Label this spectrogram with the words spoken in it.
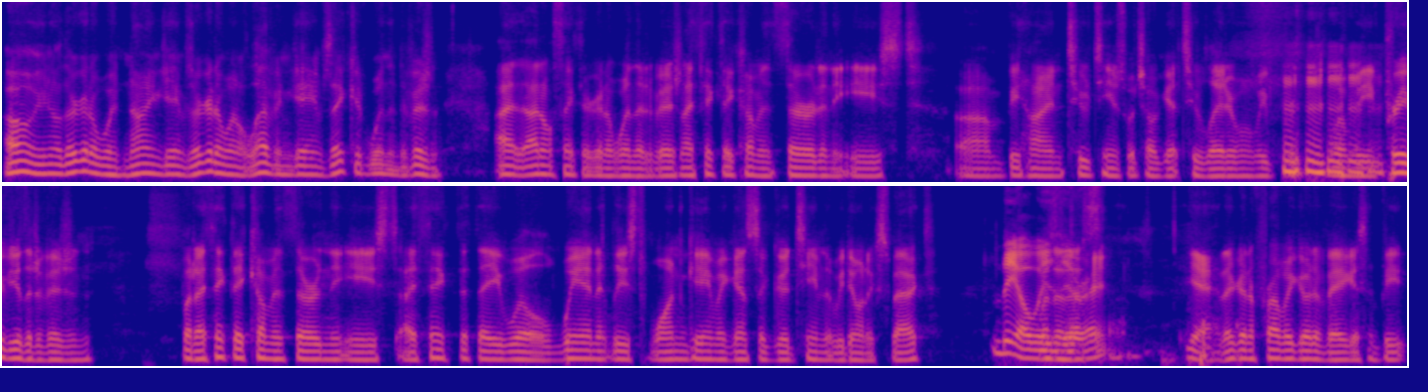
oh, you know, they're going to win nine games. They're going to win 11 games. They could win the division. I, I don't think they're going to win the division. I think they come in third in the East um, behind two teams, which I'll get to later when we when we preview the division. But I think they come in third in the East. I think that they will win at least one game against a good team that we don't expect. they always Whether do, right? Yeah, they're going to probably go to Vegas and beat,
